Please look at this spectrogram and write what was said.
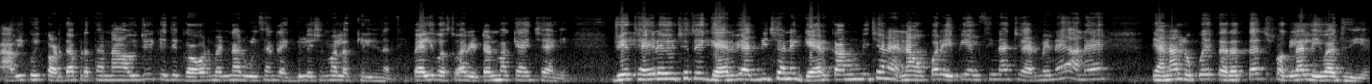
આવી કોઈ કડદા પ્રથા ના હોવી જોઈએ કે જે ગવર્મેન્ટના રૂલ્સ એન્ડ રેગ્યુલેશનમાં લખેલી નથી. પહેલી વસ્તુ આ રિટર્નમાં ક્યાંય છે નહીં. જે થઈ રહ્યું છે તો એ ગેરવ્યાજબી છે અને ગેરકાનૂની છે ને એના ઉપર એપીએમસીના ચેરમેને અને ત્યાંના લોકોએ તરત જ પગલાં લેવા જોઈએ.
